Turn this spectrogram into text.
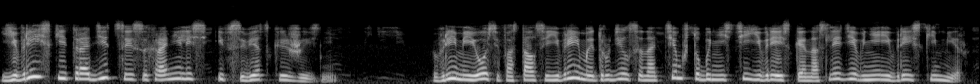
Еврейские традиции сохранились и в светской жизни. В Риме Иосиф остался евреем и трудился над тем, чтобы нести еврейское наследие в нееврейский мир –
